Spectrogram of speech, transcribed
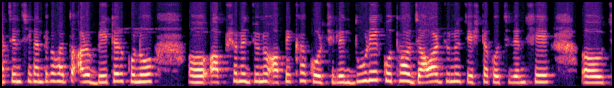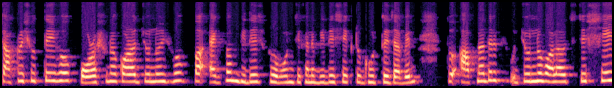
আছেন সেখান থেকে হয়তো আরও বেটার কোনো অপশনের জন্য অপেক্ষা করছিলেন। দূরে কোথাও যাওয়ার জন্য চেষ্টা করছিলেন সে চাকরি সূত্রেই হোক, পড়াশোনা করার জন্যই হোক বা একদম বিদেশ ভ্রমণ যেখানে বিদেশে একটু ঘুরতে যাবেন। তো আপনাদের জন্য বলা হচ্ছে যে সেই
